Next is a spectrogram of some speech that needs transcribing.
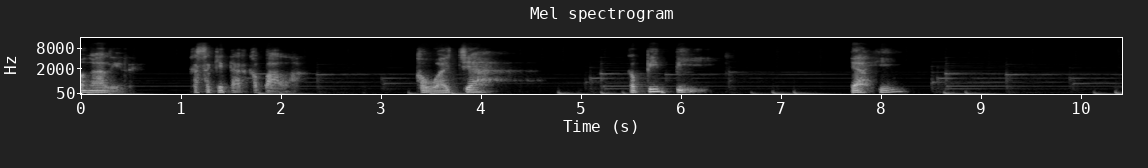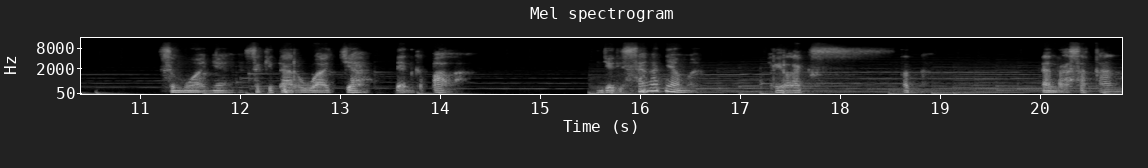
mengalir ke sekitar kepala, ke wajah, ke pipi, dahi, semuanya sekitar wajah dan kepala menjadi sangat nyaman, rileks, tenang. Dan rasakan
